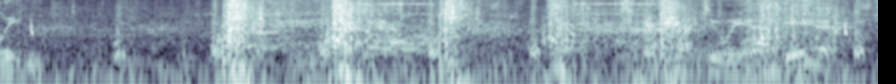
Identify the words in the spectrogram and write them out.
Bleeding. What do we have here?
